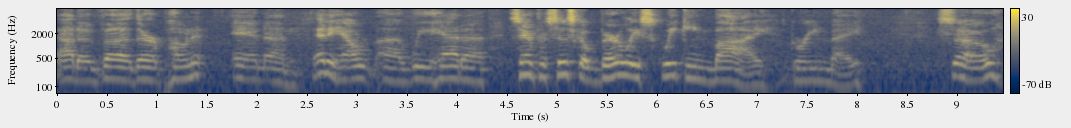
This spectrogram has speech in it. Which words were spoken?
out of uh, their opponent. And um, anyhow, uh, we had uh, San Francisco barely squeaking by Green Bay. So,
